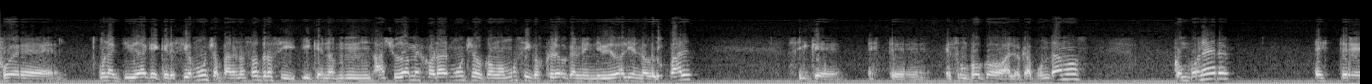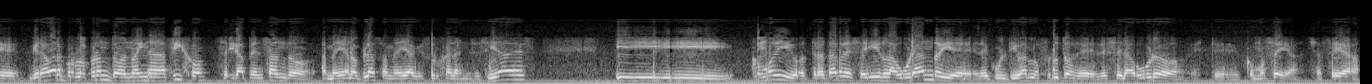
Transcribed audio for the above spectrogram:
fue una actividad que creció mucho para nosotros y, que nos mm, ayudó a mejorar mucho como músicos, creo que en lo individual y en lo grupal. Así que este, es un poco a lo que apuntamos. Componer, este, grabar por lo pronto no hay nada fijo, se irá pensando a mediano plazo a medida que surjan las necesidades. Y como digo, tratar de seguir laburando y de, de cultivar los frutos de, de ese laburo este, como sea, ya sea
